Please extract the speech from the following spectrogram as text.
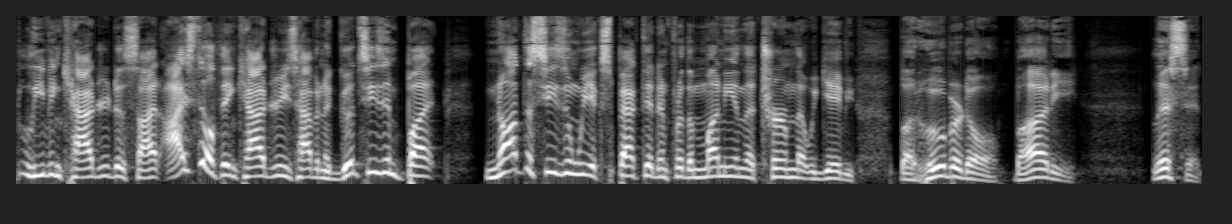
leaving Kadri to the side. I still think Kadri is having a good season, but not the season we expected and for the money and the term that we gave you. But Huberdeau, buddy, listen,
